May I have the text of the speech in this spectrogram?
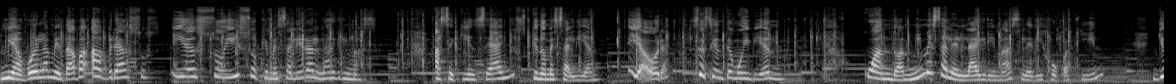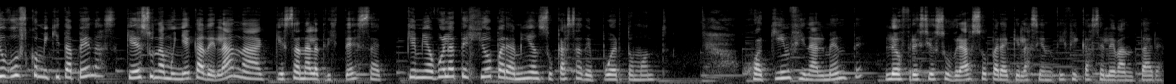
mi abuela me daba abrazos y eso hizo que me salieran lágrimas. Hace 15 años que no me salían y ahora se siente muy bien. Cuando a mí me salen lágrimas, le dijo Joaquín, yo busco mi quitapenas, que es una muñeca de lana que sana la tristeza, que mi abuela tejió para mí en su casa de Puerto Montt. Joaquín finalmente le ofreció su brazo para que la científica se levantara.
